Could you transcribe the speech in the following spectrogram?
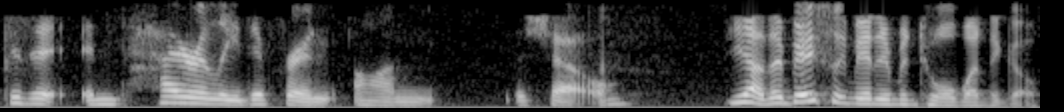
depicted it entirely different on the show. Yeah, they basically made him into a Wendigo.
